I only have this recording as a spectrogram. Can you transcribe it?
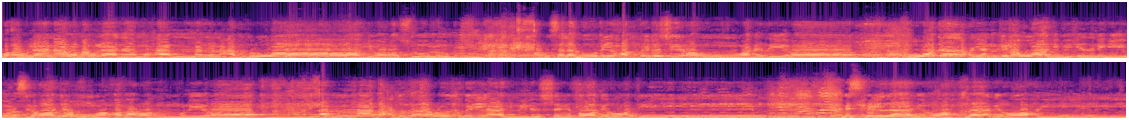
وأولانا ومولانا محمدا عبد الله ورسوله. أرسله بالحق بشيرا ونذيرا وداعيا إلى الله بإذنه وسراجا وقمرا منيرا. أما بعد فأعوذ بالله من الشيطان الرجيم. بسم الله الرحمن الرحيم.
